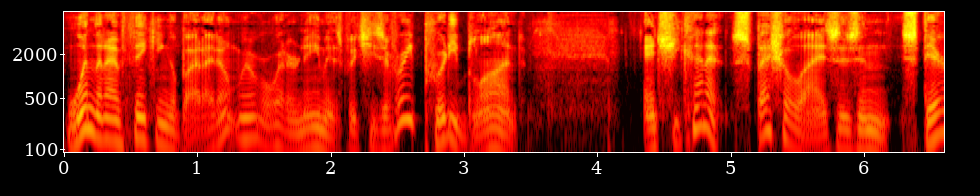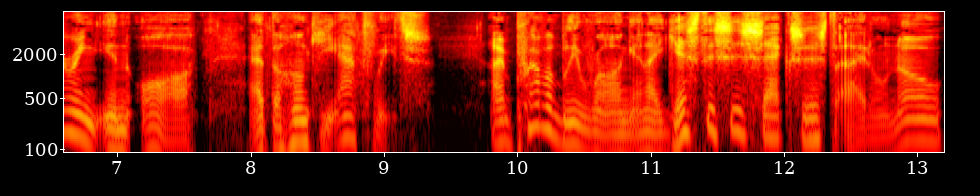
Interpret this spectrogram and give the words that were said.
One that I'm thinking about, I don't remember what her name is, but she's a very pretty blonde. And she kind of specializes in staring in awe at the hunky athletes. I'm probably wrong, and I guess this is sexist, I don't know.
